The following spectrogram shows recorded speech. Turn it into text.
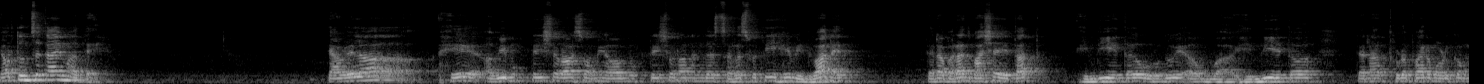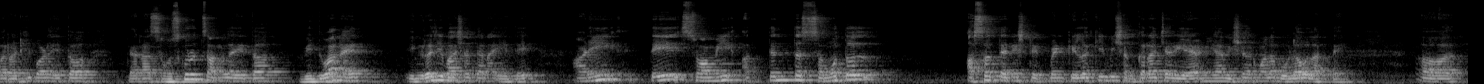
यावर तुमचं काय मत आहे? त्यावेळेला हे अविमुक्तेश्वरा स्वामी अविमुक्तेश्वरानंद सरस्वती हे विद्वान आहेत. त्यांना बऱ्याच भाषा येतात. हिंदी येतं उर्दू हिंदी येतं. त्यांना थोडंफार मोडकं मराठी पण येतं. त्यांना संस्कृत चांगलं येतं. विद्वान आहेत. इंग्रजी भाषा त्यांना येते. आणि ते स्वामी अत्यंत समतोल असं त्यांनी स्टेटमेंट केलं की मी शंकराचार्य आहे आणि या विषयावर मला बोलावं लागतंय. आहे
